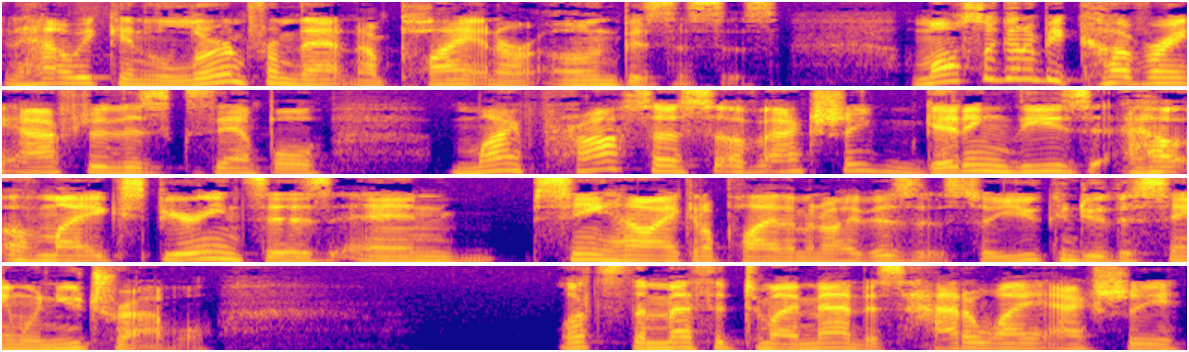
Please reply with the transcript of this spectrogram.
and how we can learn from that and apply it in our own businesses. I'm also going to be covering after this example my process of actually getting these out of my experiences and seeing how I can apply them in my business. So you can do the same when you travel. What's the method to my madness? How do I actually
